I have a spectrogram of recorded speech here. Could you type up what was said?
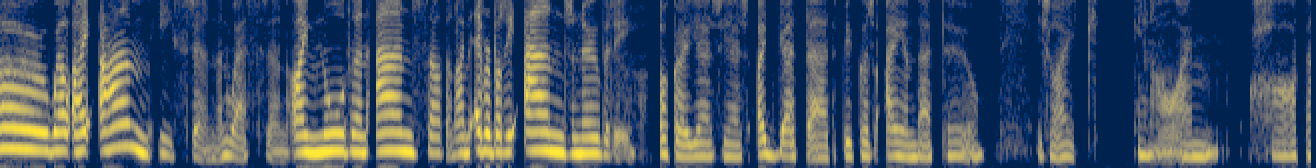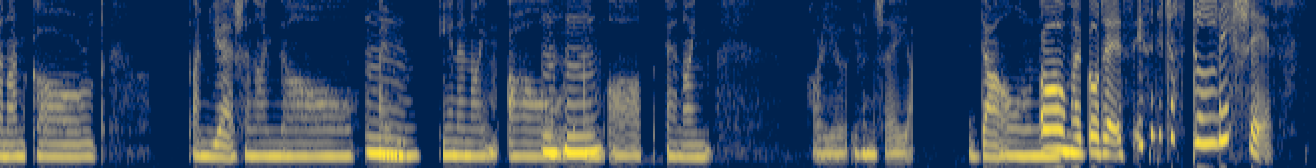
Oh, well, I am Eastern and Western. I'm Northern and Southern. I'm everybody and nobody. Okay, yes, yes, I get that because I am that too. It's like, you know, I'm hot and I'm cold. I'm yes and I'm no. I'm mm. in and I'm out. Mm-hmm. I'm up and I'm, how do you even say, uh, down? Oh my goddess, isn't it just delicious?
